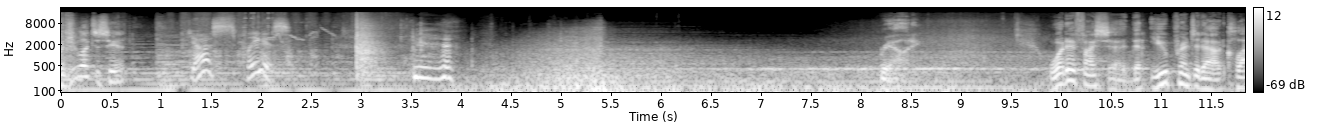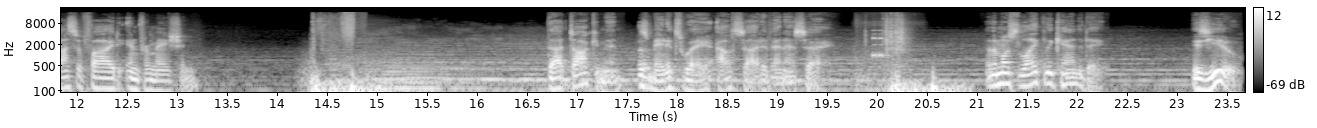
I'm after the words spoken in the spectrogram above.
Would you like to see it? Yes, please. Reality. What if I said that you printed out classified information? That document has made its way outside of NSA. And the most likely candidate is you.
